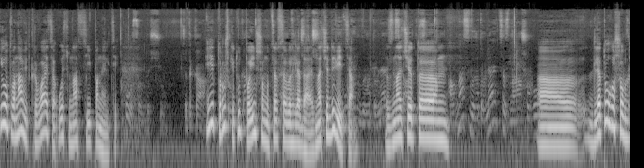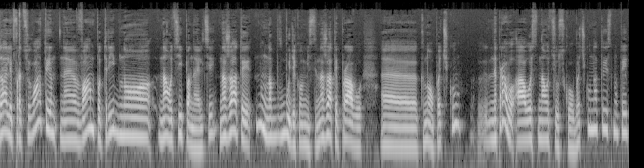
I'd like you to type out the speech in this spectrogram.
і от вона відкривається ось у нас в цій панельці. І трошки тут по-іншому це все виглядає. Значить, дивіться. Значить, е, А, Для того, щоб далі працювати, е, вам потрібно на оцій панельці нажати, ну, на, в будь-якому місці, нажати праву е, кнопочку, не праву, а ось на оцю скобочку натиснути,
